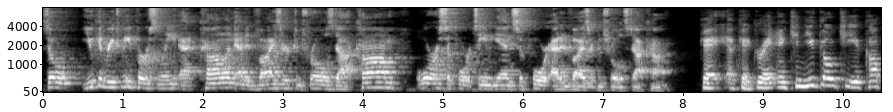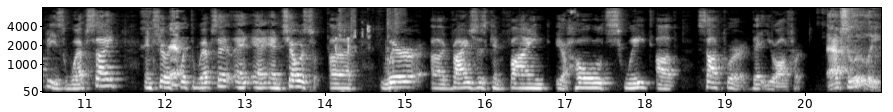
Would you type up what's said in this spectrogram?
So you can reach me personally at collin at advisorcontrols.com or our support team again, support at advisorcontrols.com. Okay, okay, great. And can you go to your company's website and show us what the website and, and, and show us uh, where advisors can find your whole suite of software that you offer. Absolutely.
